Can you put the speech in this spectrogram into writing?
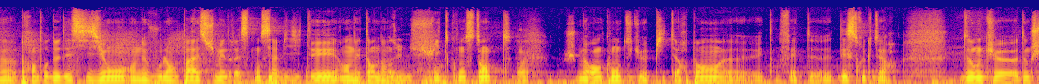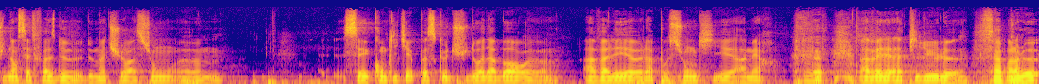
euh, prendre de décision, en ne voulant pas assumer de responsabilité, en étant dans une fuite constante. Ouais. Je me rends compte que Peter Pan euh, est en fait destructeur. Donc, donc je suis dans cette phase de, de maturation. c'est compliqué parce que tu dois d'abord avaler la potion qui est amère. Ouais. avaler la pilule. euh, C'est un Voilà. peu le.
